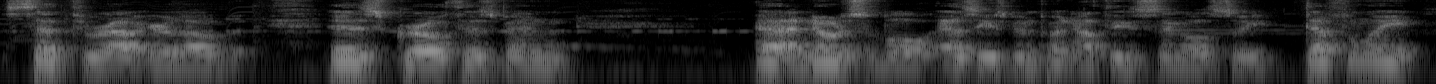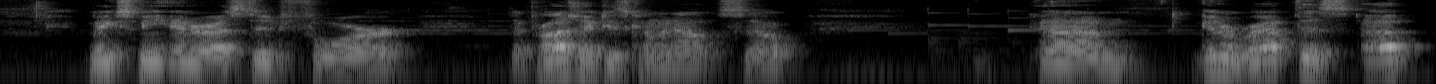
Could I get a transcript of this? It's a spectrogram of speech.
said throughout here, though, his growth has been uh, noticeable as he's been putting out these singles. So he definitely makes me interested for the project he's coming out. So, um, gonna wrap this up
